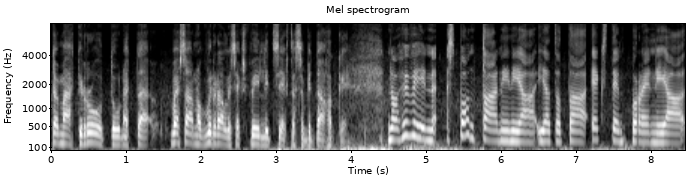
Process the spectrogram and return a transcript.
tömähti ruutuun, että Vesanon viralliseksi villitsijaksi tässä pitää hakea? No hyvin spontaanin ja, ja tota, extemporen ja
